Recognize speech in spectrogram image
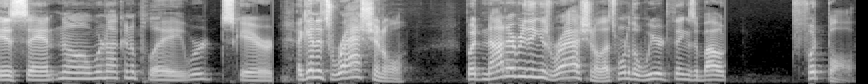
is saying, no, we're not going to play. We're scared. Again, it's rational, but not everything is rational. That's one of the weird things about football.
